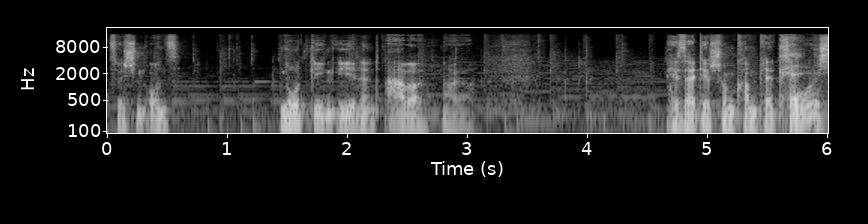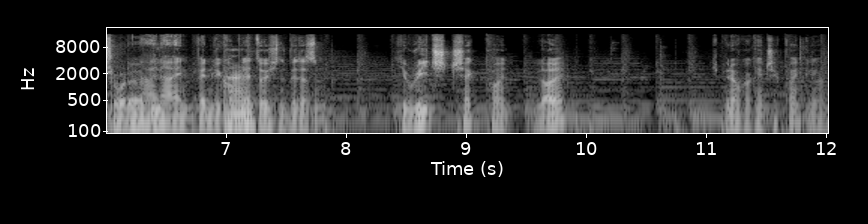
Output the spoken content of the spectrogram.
zwischen uns. Not gegen Elend. Aber, naja. Hey, seid ihr schon komplett Okay, durch, ich- oder? Nein, nein, wenn wir komplett Nein. durch sind, wird das ein. Hier reached Checkpoint. Lol. Ich bin auch gar kein Checkpoint gegangen.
